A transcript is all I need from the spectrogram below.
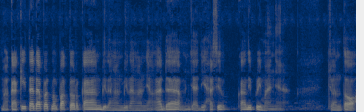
maka kita dapat memfaktorkan bilangan-bilangan yang ada menjadi hasil kali primanya. Contoh,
